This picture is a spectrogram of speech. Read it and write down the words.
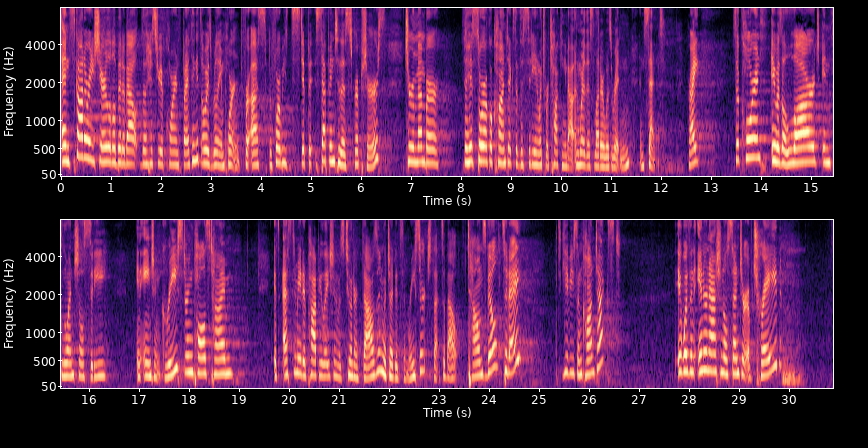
And Scott already shared a little bit about the history of Corinth, but I think it's always really important for us, before we step into the scriptures, to remember the historical context of the city in which we're talking about and where this letter was written and sent, right? So, Corinth, it was a large, influential city in ancient Greece during Paul's time. Its estimated population was 200,000, which I did some research. That's about Townsville today, to give you some context. It was an international center of trade,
